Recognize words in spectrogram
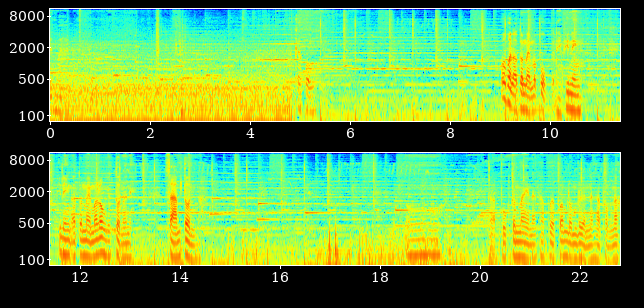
จะมานะครับผมโอ้เพิ่นเอาต้นใหม่มาปลูกไปเลยพี่เน่งพี่เน่งเอาต้นใหม่มาลงจากต้นแล้วนี่สามต้นโอ้ ปลูกต้นไม้นะครับ เพื่อความลมเรือนนะครับ ผมเนาะ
